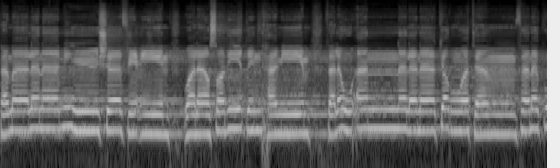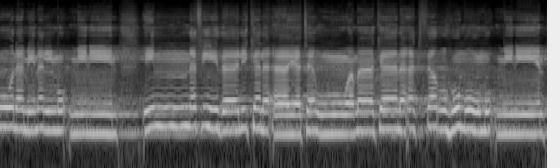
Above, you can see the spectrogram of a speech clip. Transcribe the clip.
فما لنا من شافعين ولا صديق حميم فلو أن لنا كروة فنكون تكون من المؤمنين ان في ذلك لايه وما كان اكثرهم مؤمنين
